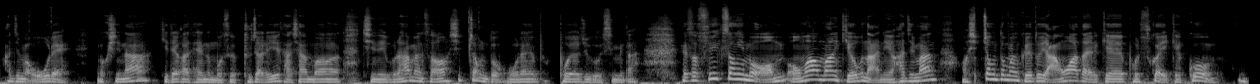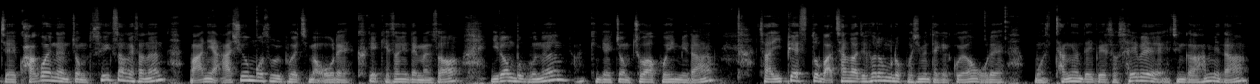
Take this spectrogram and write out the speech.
하지만 올해 역시나 기대가 되는 모습 두 자리 다시 한번 진입을 하면서 10 정도 올해 보여주고 있습니다. 그래서 수익성이 뭐 엄- 어마어마한 기업은 아니에요. 하지만 어, 10 정도면 그래도 양호하다 이렇게 볼 수가 있겠고 이제 과거에는 좀 수익성에서는 많이 아쉬운 모습을 보였지만 올해 크게 개선이 되면서 이런 부분은 굉장히 좀 좋아 보입니다. 자 EPS도 마찬가지 흐름으로 보시면 되겠고요. 올해 뭐 작년 대비해서 3배 증가합니다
